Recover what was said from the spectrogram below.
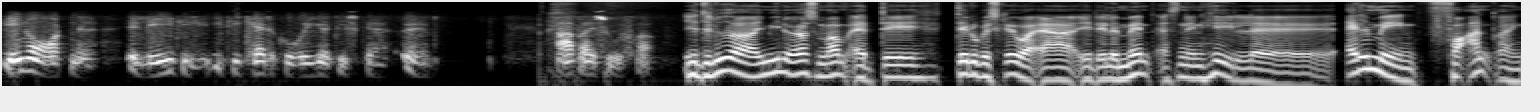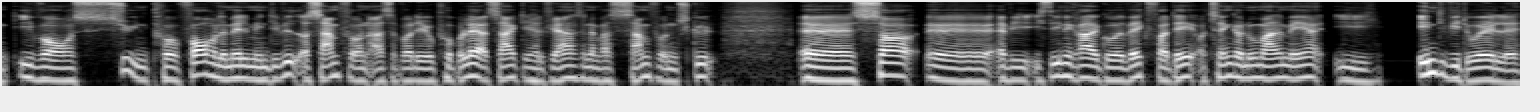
indordne ledige i de kategorier, de skal øh, arbejdes ud fra. Ja, det lyder i mine ører som om, at det, det du beskriver er et element af sådan en helt øh, almen forandring i vores syn på forholdet mellem individ og samfund, altså hvor det jo populært sagt i 70'erne var samfundets skyld øh, så øh, er vi i stigende grad gået væk fra det og tænker nu meget mere i individuelle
